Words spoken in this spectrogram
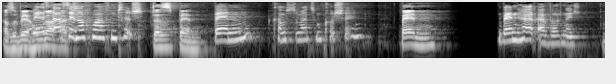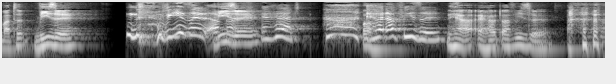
Also wer, wer Hunger ist das hat, hier nochmal auf dem Tisch? Das ist Ben. Ben, kommst du mal zum Kuscheln? Ben. Ben hört einfach nicht. Warte, Wiesel. Wiesel. Wiesel. Er hört. Er oh. hört auf Wiesel. Ja, er hört auf Wiesel.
